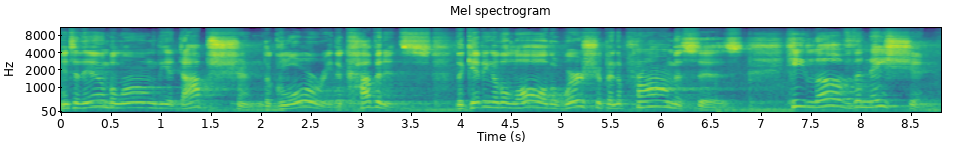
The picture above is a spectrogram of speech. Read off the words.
And to them belong the adoption, the glory, the covenants, the giving of the law, the worship, and the promises. He loved the nation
